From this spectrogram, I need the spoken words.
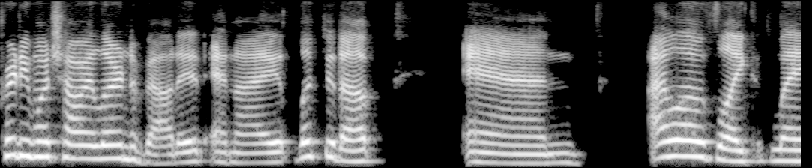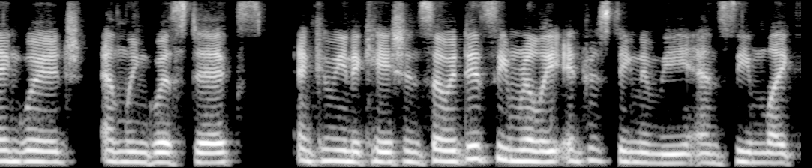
pretty much how I learned about it. And I looked it up, and I love like language and linguistics and communication. So it did seem really interesting to me and seemed like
